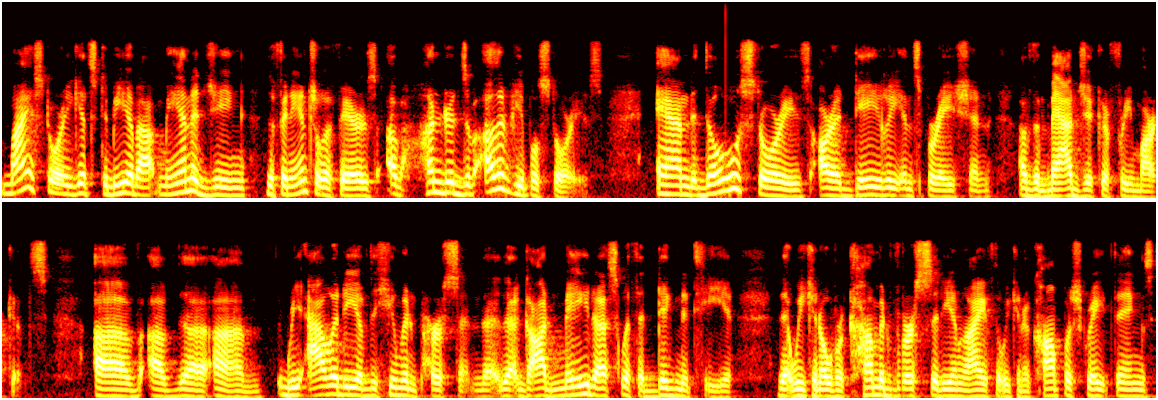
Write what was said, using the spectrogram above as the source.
my story gets to be about managing the financial affairs of hundreds of other people's stories. And those stories are a daily inspiration of the magic of free markets, of, of the um, reality of the human person, that, that God made us with a dignity that we can overcome adversity in life, that we can accomplish great things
